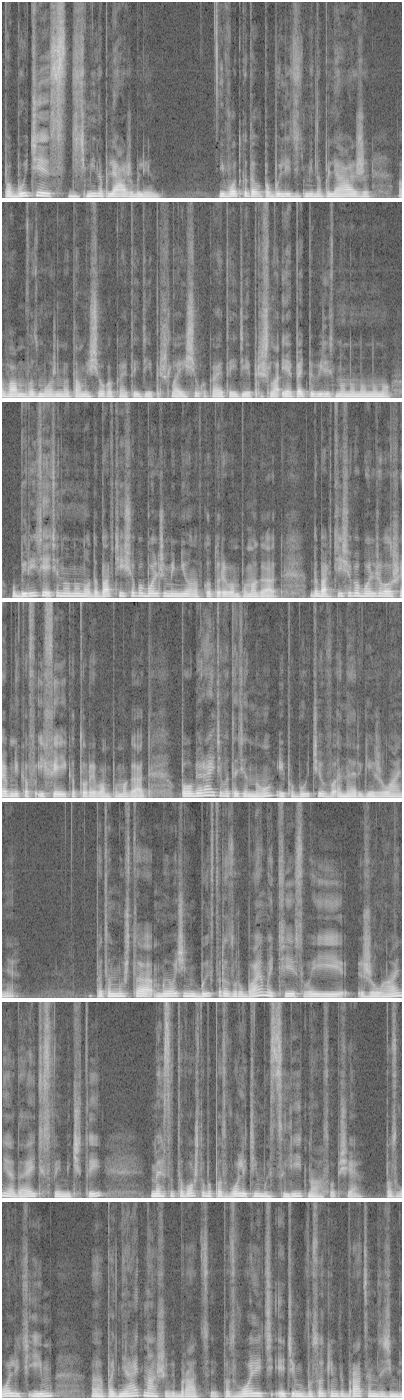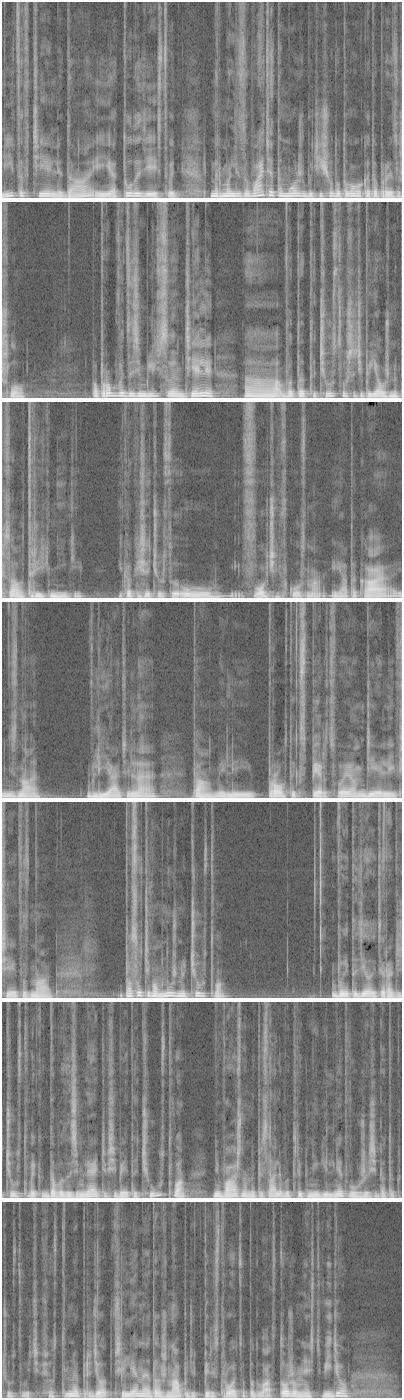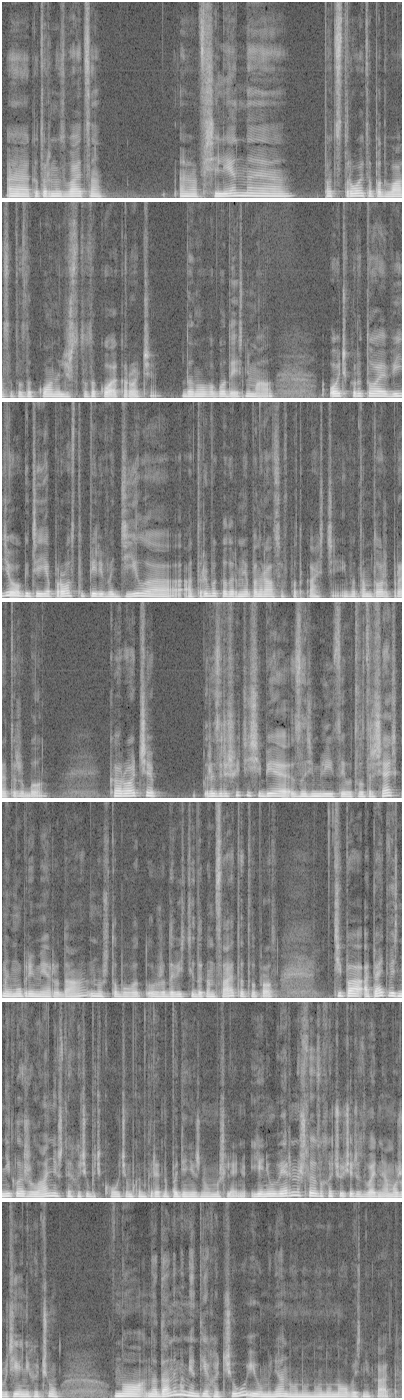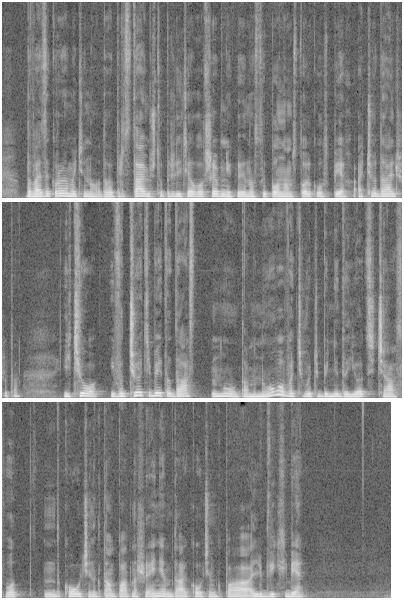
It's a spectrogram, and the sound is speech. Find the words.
Побудьте с детьми на пляже, блин. И вот, когда вы побыли с детьми на пляже, вам, возможно, там еще какая-то идея пришла, еще какая-то идея пришла, и опять появились но-но-но-но-но. Уберите эти но-но-но, добавьте еще побольше миньонов, которые вам помогают, добавьте еще побольше волшебников и фей, которые вам помогают. Поубирайте вот эти но и побудьте в энергии желания. Потому что мы очень быстро зарубаем эти свои желания, да, эти свои мечты, вместо того, чтобы позволить им исцелить нас вообще, позволить им Э, поднять наши вибрации, позволить этим высоким вибрациям заземлиться в теле, да, и оттуда действовать. Нормализовать это может быть еще до того, как это произошло. Попробовать заземлить в своем теле э, вот это чувство, что типа я уже написала три книги. И как я себя чувствую? У, очень вкусно. Я такая, не знаю, влиятельная там, или просто эксперт в своем деле, и все это знают. По сути, вам нужно чувство, вы это делаете ради чувства, и когда вы заземляете в себе это чувство, неважно, написали вы три книги или нет, вы уже себя так чувствуете. Все остальное придет. Вселенная должна будет перестроиться под вас. Тоже у меня есть видео, э, которое называется э, «Вселенная подстроится под вас, это закон» или что-то такое, короче. До Нового года я снимала. Очень крутое видео, где я просто переводила отрывок, который мне понравился в подкасте. И вот там тоже про это же было. Короче, разрешите себе заземлиться. И вот возвращаясь к моему примеру, да, ну, чтобы вот уже довести до конца этот вопрос, типа опять возникло желание, что я хочу быть коучем конкретно по денежному мышлению. Я не уверена, что я захочу через два дня, может быть, я не хочу. Но на данный момент я хочу, и у меня но-но-но-но-но возникает. Давай закроем эти но. Давай представим, что прилетел волшебник и насыпал нам столько успеха. А что дальше-то? И чё? И вот что тебе это даст, ну, там, нового, чего тебе не дает сейчас, вот коучинг там по отношениям, да, коучинг по любви к себе.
